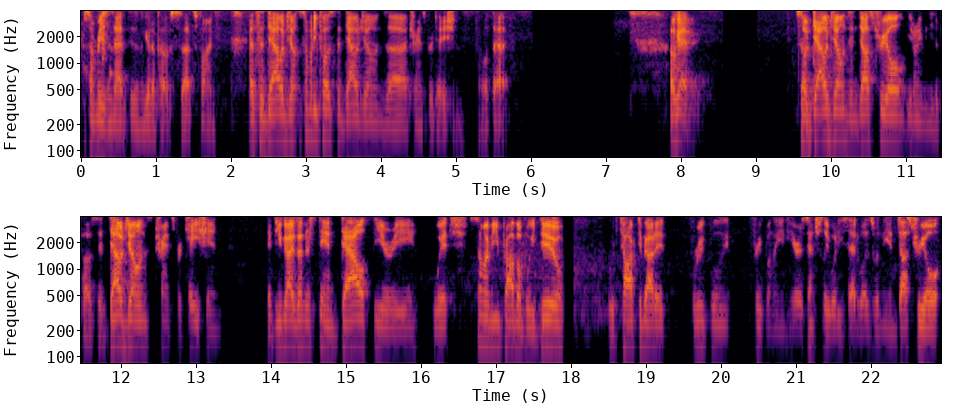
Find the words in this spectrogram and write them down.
For some reason, that isn't going to post. So that's fine. That's the Dow Jones. Somebody post the Dow Jones uh, transportation. How about that? Okay. So Dow Jones Industrial. You don't even need to post it. Dow Jones Transportation. If you guys understand Dow theory, which some of you probably do, we've talked about it frequently frequently in here. Essentially, what he said was when the industrial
